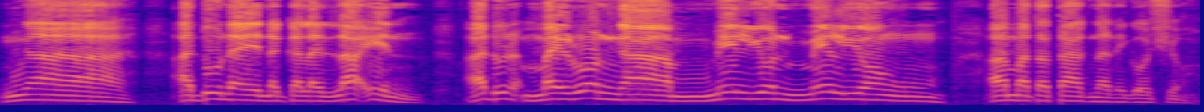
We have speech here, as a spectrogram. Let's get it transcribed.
nga adunay nagkalain adun mayroon nga milyon-milyong uh, matatag na negosyo.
